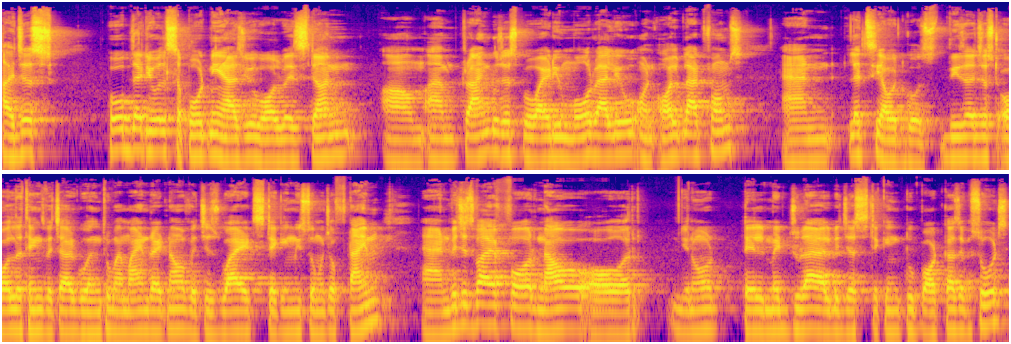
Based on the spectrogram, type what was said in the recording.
i just hope that you will support me as you've always done. Um, i'm trying to just provide you more value on all platforms and let's see how it goes. These are just all the things which are going through my mind right now which is why it's taking me so much of time. And which is why for now or you know till mid july i'll be just sticking to podcast episodes.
